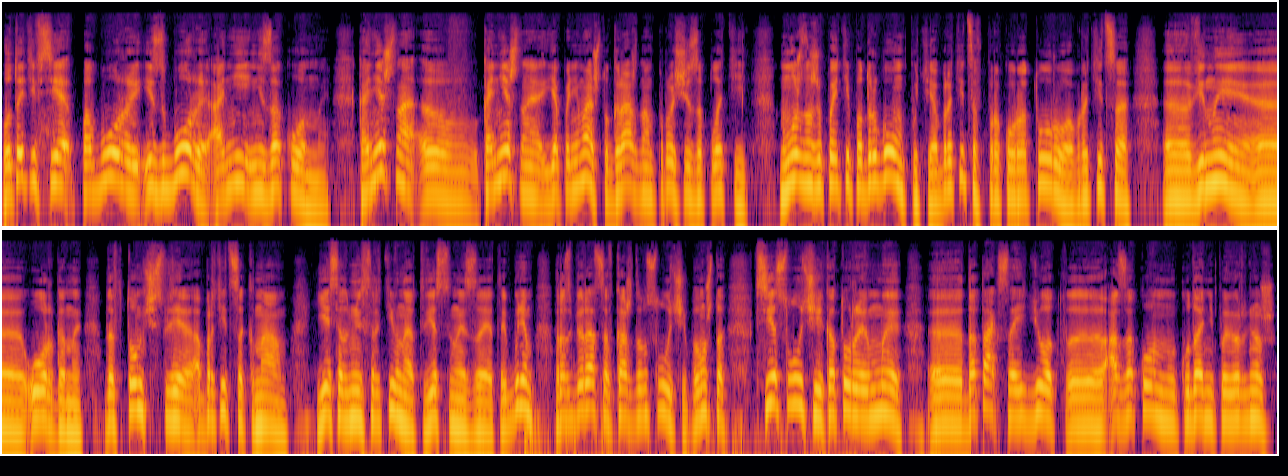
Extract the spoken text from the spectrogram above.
Вот эти все поборы и сборы, они незаконны. Конечно, конечно, я понимаю, что гражданам проще заплатить. Но можно же пойти по другому пути, обратиться в прокуратуру, обратиться э, вины э, органы, да в том числе обратиться к нам. Есть административная ответственность за это. И будем разбираться в каждом случае. Потому что все случаи, которые мы, э, да так сойдет, э, а закон куда не повернешь,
